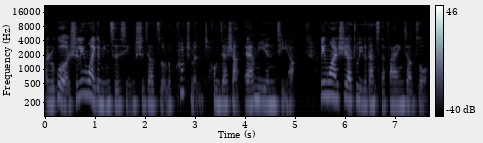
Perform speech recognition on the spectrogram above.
啊，如果是另外一个名词的形式，叫做 recruitment，后面加上 m e n t 哈。另外是要注意一个单词的发音，叫做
